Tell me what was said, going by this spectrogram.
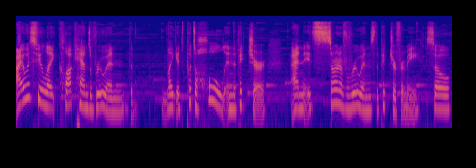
I always feel like clock hands ruin the... Like, it puts a hole in the picture and it sort of ruins the picture for me. So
